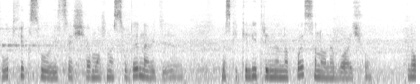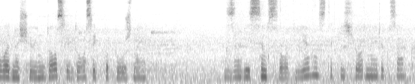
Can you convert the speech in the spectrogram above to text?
Тут фіксується, ще можна сюди, навіть е, наскільки літрів не написано, не бачу. Ну, видно, що він досить-досить потужний. За 800 є ось такий чорний рюкзак.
